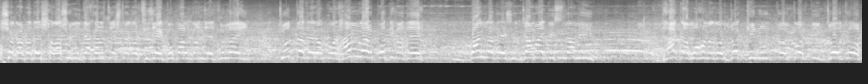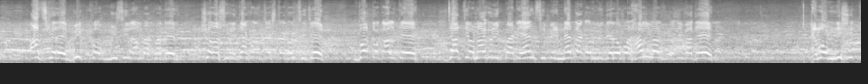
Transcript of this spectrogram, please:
দর্শক, আপনাদের সরাসরি দেখানোর চেষ্টা করছি যে গোপালগঞ্জে জুলাই যোদ্ধাদের ওপর হামলার প্রতিবাদে বাংলাদেশ জামায়াত ইসলামী ঢাকা মহানগর দক্ষিণ উত্তর কর্তৃক যৌথ আজকের এই বিক্ষোভ মিছিল আমরা আপনাদের সরাসরি দেখানোর চেষ্টা করছি যে গতকালকে জাতীয় নাগরিক পার্টি এনসিপির নেতাকর্মীদের ওপর হামলার প্রতিবাদে এবং নিষিদ্ধ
